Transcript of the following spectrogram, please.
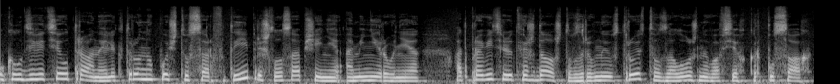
Около 9 утра на электронную почту САРФТИ пришло сообщение о минировании. Отправитель утверждал, что взрывные устройства заложены во всех корпусах.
